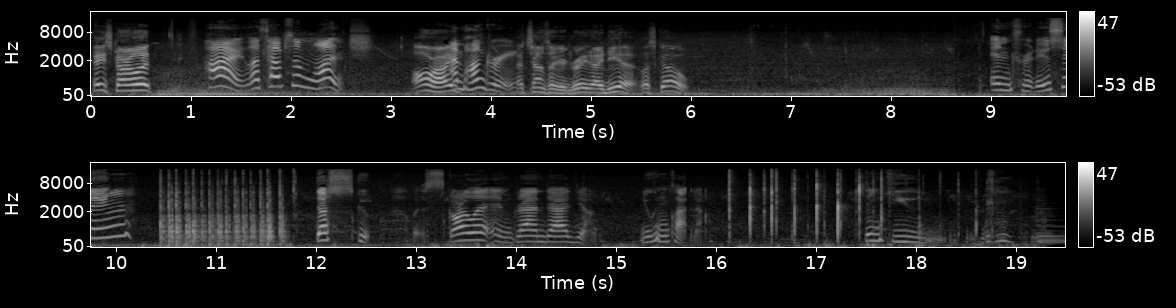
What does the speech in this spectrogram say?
Hey, Scarlett. Hi, let's have some lunch. All right. I'm hungry. That sounds like a great idea. Let's go. Introducing The Scoop with Scarlett and Granddad Young. You can clap now. Thank you.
